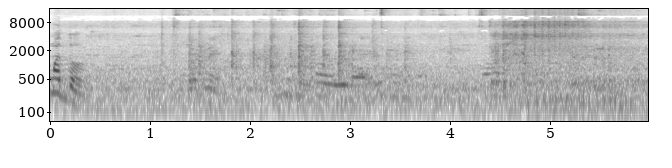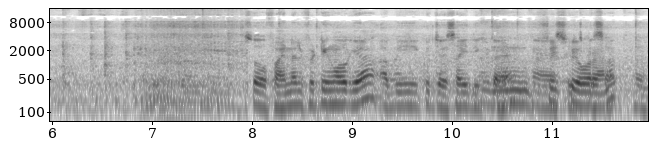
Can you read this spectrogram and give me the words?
मत दो। सो फाइनल फिटिंग हो गया अभी कुछ ऐसा ही दिखता है स्विच पे हो रहा है ना? हाँ।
